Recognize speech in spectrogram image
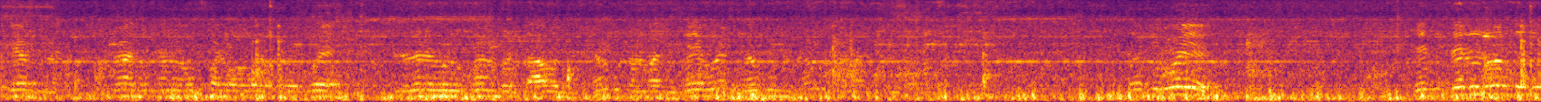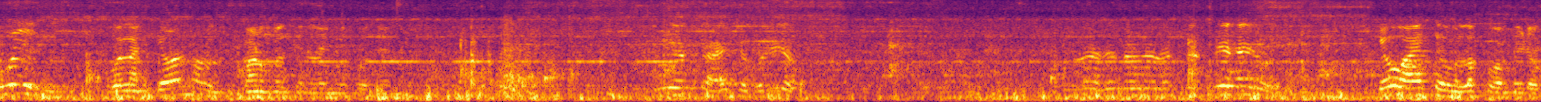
ત્યાં સુધી ઉપાડવા હોય. જે હોય ને અંગૂઠામાંથી. પછી હોય જ. જેથી જરૂર હોય તેની હોય જ નહીં. બોલાને કહેવાનું ઘણ મશીન લઈને હોય. કેવો આ છે હું લખવા મળ્યો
